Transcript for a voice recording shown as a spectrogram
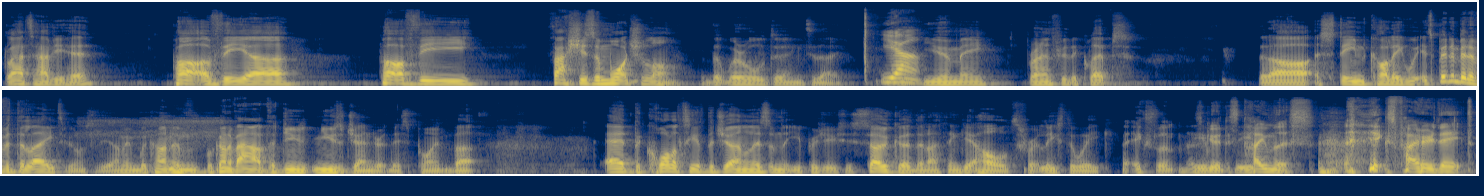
Glad to have you here. Part of the uh, part of the fascism watch along that we're all doing today. Yeah. You and me running through the clips that our esteemed colleague. It's been a bit of a delay, to be honest with you. I mean, we're kind of hmm. we're kind of out of the news agenda at this point, but. Ed, the quality of the journalism that you produce is so good that I think it holds for at least a week. Excellent. That's You- good. It's you- timeless. Expiry date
